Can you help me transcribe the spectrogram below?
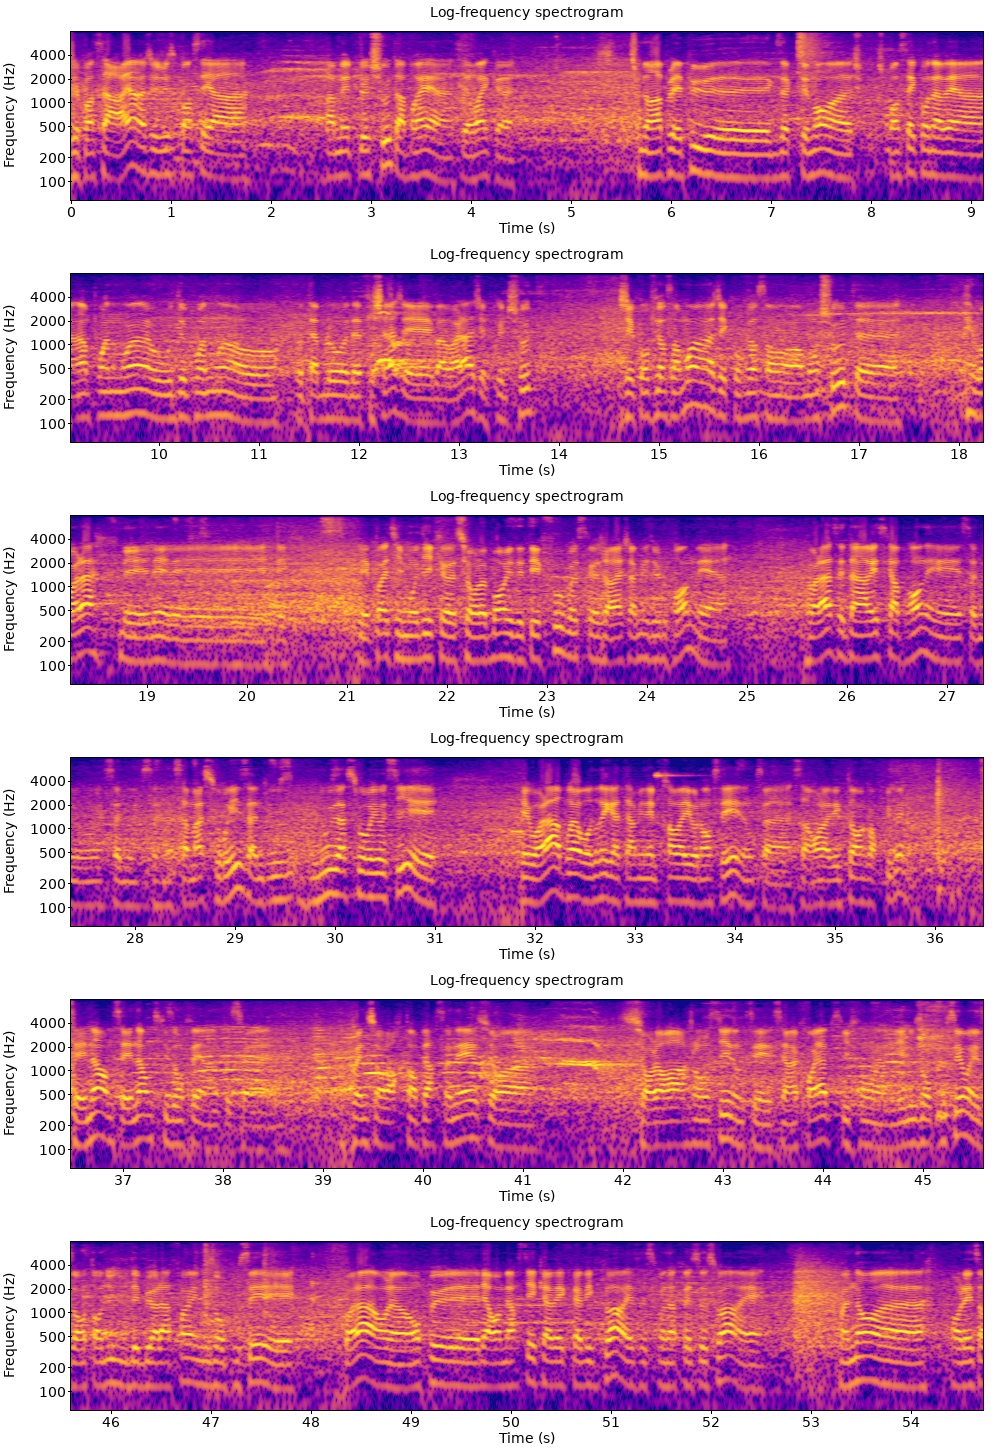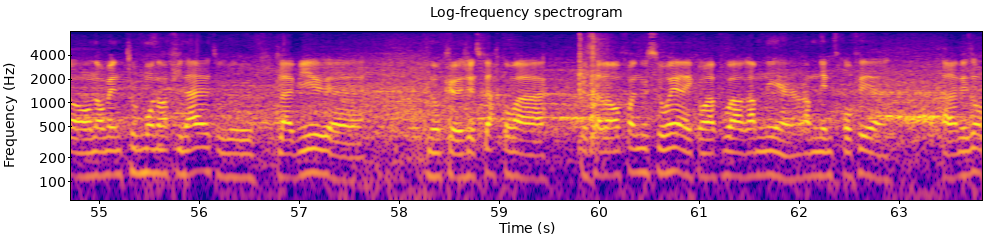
j'ai pensé à rien, j'ai juste pensé à, mettre le shoot. Après, euh, c'est vrai que je me rappelais plus euh, exactement. Euh, je, pensais qu'on avait un point de moins ou deux points de moins au, tableau d'affichage et bah voilà, j'ai pris le shoot. J'ai confiance en moi, hein, j'ai confiance en, mon shoot. et voilà, les, les, potes ils m'ont dit que sur le banc ils étaient fous parce que j'aurais jamais dû le prendre. Mais voilà, c'était un risque à prendre et ça m'a ça, souri, ça nous, a souri aussi. Et, voilà, après Rodrigue a terminé le travail au lancer, donc ça, rend la victoire encore plus belle. C'est énorme, c'est énorme ce qu'ils ont fait, hein, qu'ils prennent sur leur temps personnel, sur, euh, leur argent aussi, donc c'est incroyable ce qu'ils font. Ils nous ont poussés, on les a entendus du début à la fin, ils nous ont poussés voilà, on, peut les remercier qu'avec la victoire et c'est ce qu'on a fait ce soir. Maintenant, euh, on, emmène tout le monde en finale, toute la ville. Euh, donc euh, j'espère qu'on va, que ça va enfin nous sourire et qu'on va pouvoir ramener, ramener le trophée à la maison.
